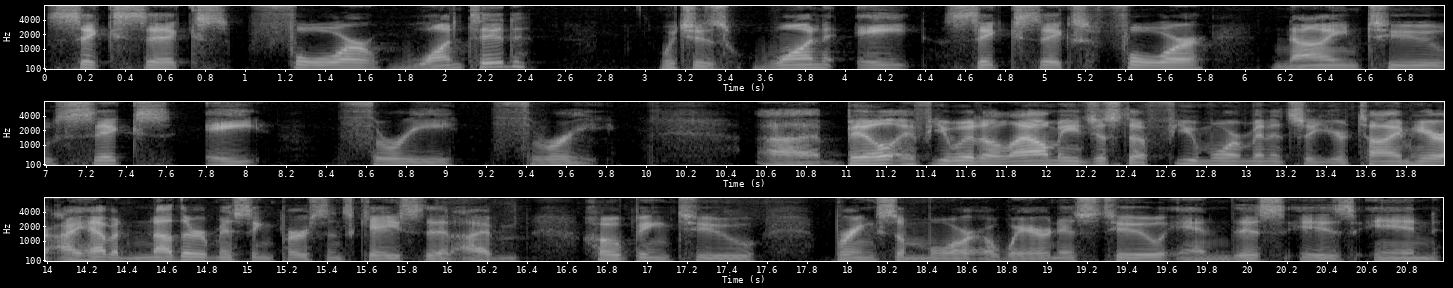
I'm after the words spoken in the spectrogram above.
six six four wanted, which is one eight six six four nine two six eight three three. Uh, Bill, if you would allow me just a few more minutes of your time here, I have another missing persons case that I'm hoping to bring some more awareness to, and this is in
